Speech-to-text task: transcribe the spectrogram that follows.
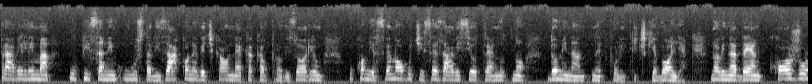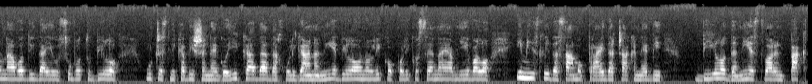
pravilima upisanim u ustav i zakone, već kao nekakav provizorijum u kom je sve moguće i sve zavisi od trenutno dominantne političke volje. Novinar Dejan Kožul navodi da je u subotu bilo učesnika više nego ikada, da huligana nije bilo onoliko koliko se najavljivalo i misli da samog Prajda čak ne bi bilo da nije stvoren pakt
